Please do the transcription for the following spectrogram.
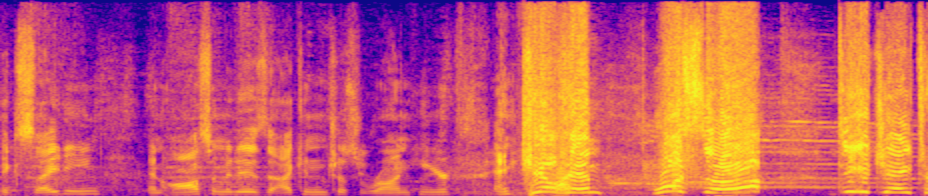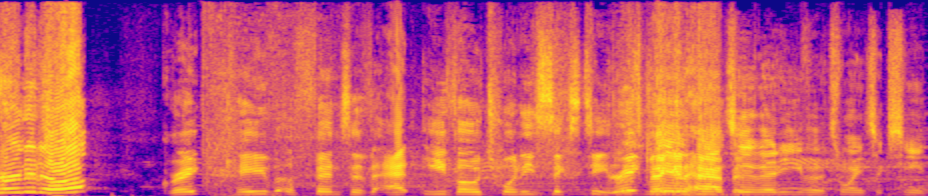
exciting and awesome it is that I can just run here and kill him. What's up, DJ? Turn it up. Great Cave Offensive at EVO 2016. Great Let's make game it happen. offensive at EVO 2016.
